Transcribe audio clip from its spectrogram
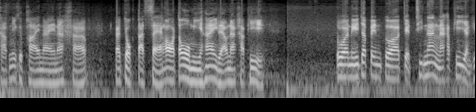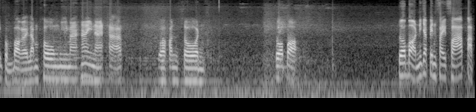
ครับ นี่คือภายในนะครับ กระจกตัดแสงออโต้มีให้แล้วนะครับพี่ตัวนี้จะเป็นตัวเจ็ดที่นั่งนะครับพี่อย่างที่ผมบอกเลยลำโพงมีมาให้นะครับ ตัวคอนโซล ตัวเบาะ ตัวบอร์ดนี่จะเป็นไฟฟ้าปรับ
